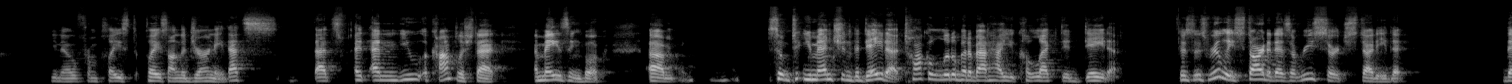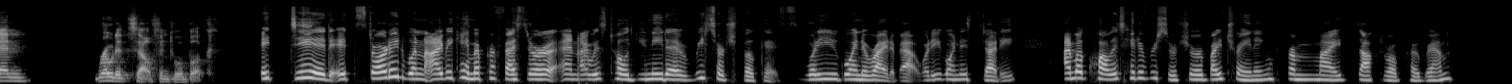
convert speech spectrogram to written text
you know, from place to place on the journey. That's that's and you accomplished that. Amazing book. Um, so t- you mentioned the data. Talk a little bit about how you collected data, because this really started as a research study that then wrote itself into a book. It did. It started when I became a professor and I was told you need a research focus. What are you going to write about? What are you going to study? I'm a qualitative researcher by training from my doctoral program.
